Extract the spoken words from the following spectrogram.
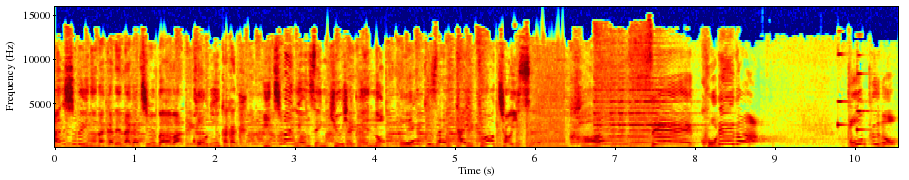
3種類の中で長チューバーは購入価格。1万4900円のオーク材タイプをチョイス。完成！これが僕の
